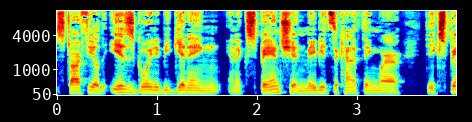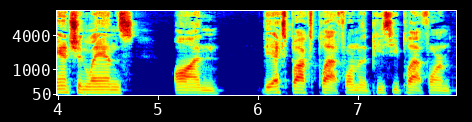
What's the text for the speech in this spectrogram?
Starfield is going to be getting an expansion, maybe it's the kind of thing where the expansion lands on the Xbox platform and the PC platform,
